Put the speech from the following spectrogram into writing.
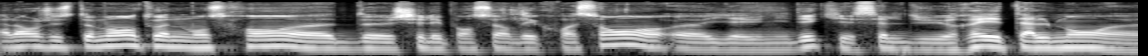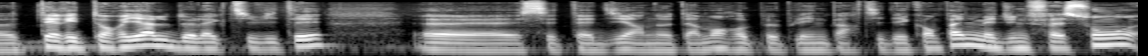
Alors justement, Antoine Monseran, euh, de chez les penseurs décroissants, euh, il y a une idée qui est celle du réétalement euh, territorial de l'activité, c'est-à-dire notamment repeupler une partie des campagnes, mais d'une façon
